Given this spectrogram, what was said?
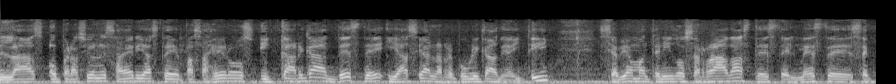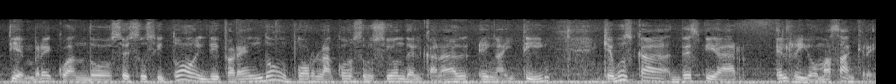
Las operaciones aéreas de pasajeros y carga desde y hacia la República de Haití se habían mantenido cerradas desde el mes de septiembre cuando se suscitó el diferendo por la construcción del canal en Haití que busca desviar el río Masacre.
